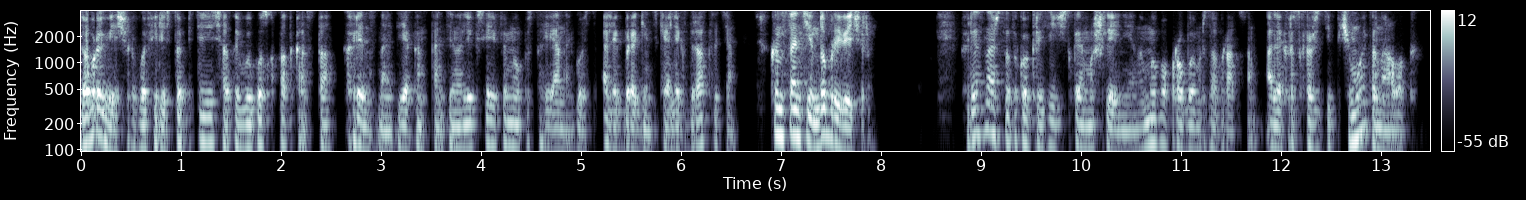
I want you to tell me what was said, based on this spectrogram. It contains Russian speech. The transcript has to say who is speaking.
Speaker 1: Добрый вечер. В эфире 150 выпуск подкаста «Хрен знает». Я Константин Алексеев и мой постоянный гость Олег Брагинский. Олег, здравствуйте.
Speaker 2: Константин, добрый вечер.
Speaker 1: Хрен знает, что такое критическое мышление, но мы попробуем разобраться. Олег, расскажите, почему это навык?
